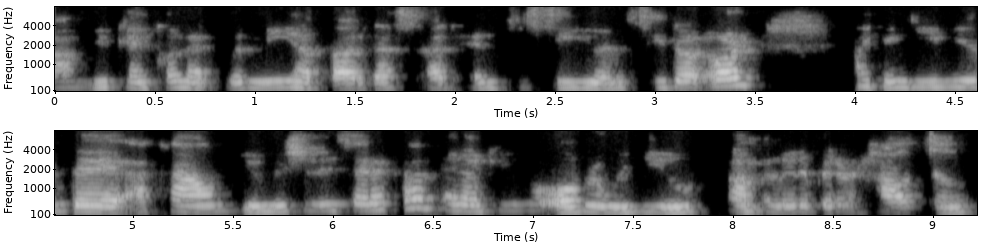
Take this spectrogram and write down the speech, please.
um, you can connect with me at vargas at ntcumc.org. I can give you the account, your MissionInsite account, and I can go over with you um, a little bit on how to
